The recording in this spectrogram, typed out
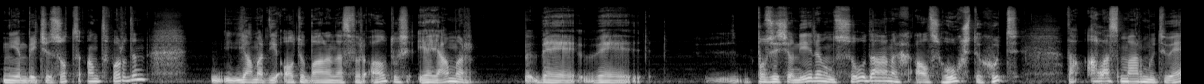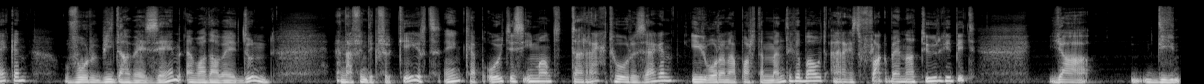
niet een beetje zot aan het worden? Ja, maar die autobanen, dat is voor auto's. Ja, ja, maar wij... wij positioneren ons zodanig als hoogste goed dat alles maar moet wijken voor wie dat wij zijn en wat dat wij doen. En dat vind ik verkeerd. Ik heb ooit eens iemand terecht horen zeggen: hier worden appartementen gebouwd, ergens vlakbij een natuurgebied. Ja, die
